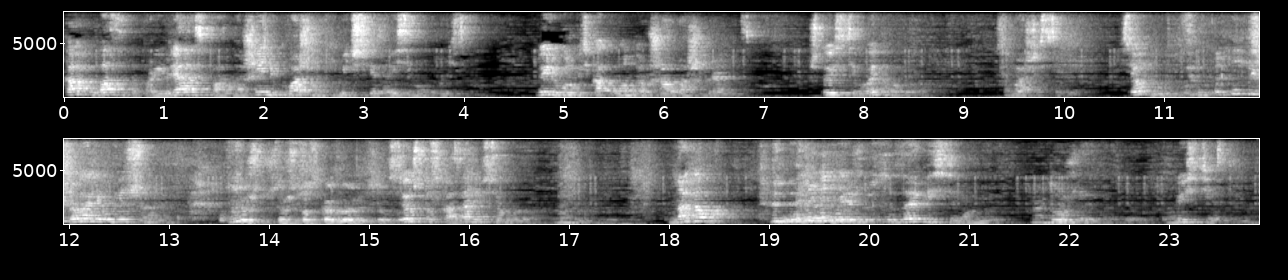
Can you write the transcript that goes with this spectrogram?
как у вас это проявлялось по отношению к вашему химически зависимому близкому? Ну или, может быть, как он нарушал ваши границы? Что из всего этого было в вашей семье? Все? Все ли уезжали? Все, все, что сказали, все было. Все, что сказали, все было. Мгм. Многовато. Ой, между созависимыми Мгм. тоже это было. Ну, естественно.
